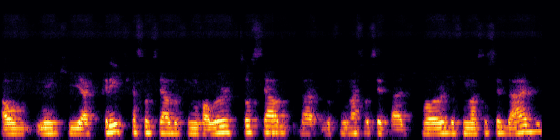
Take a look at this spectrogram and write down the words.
ao meio que a crítica social do filme, o valor social da, do filme na sociedade, o valor do filme na sociedade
